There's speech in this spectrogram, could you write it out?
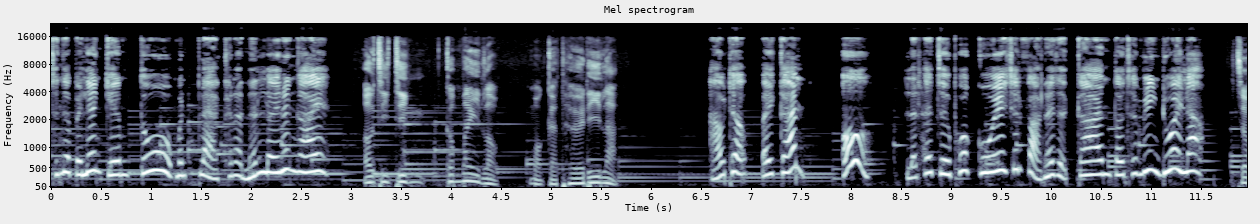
ฉันจะไปเล่นเกมตู้มันแปลกขนาดนั้นเลยหรือไง เอาจริงๆก็ไม่หรอกเหมาะกับเธอดีล่ะ เอาเถอะไปกัน โอ้ แล้วถ้าเจอพวกกุ้ยฉันฝากนายจัดการตอนฉันวิ่งด้วยล่ะ จะ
